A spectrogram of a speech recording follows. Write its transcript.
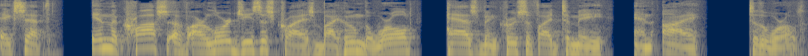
except in the cross of our Lord Jesus Christ, by whom the world has been crucified to me and I to the world.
